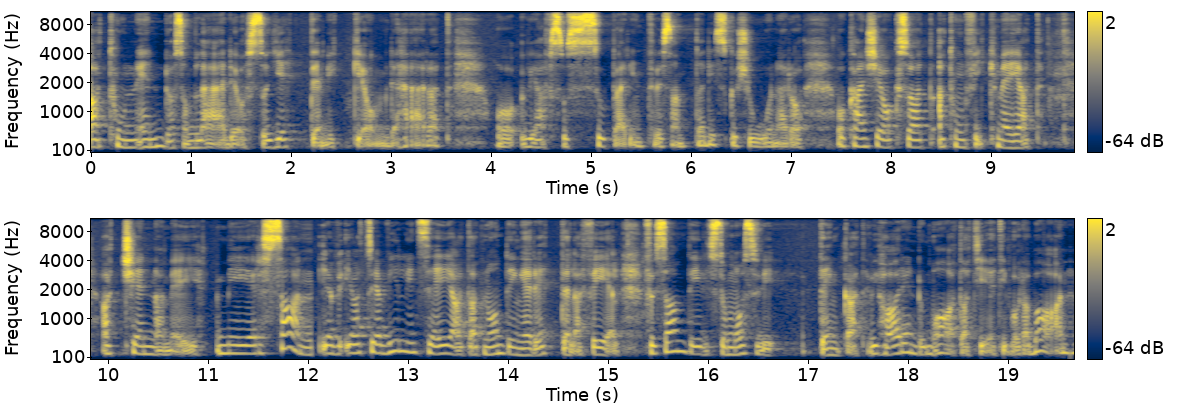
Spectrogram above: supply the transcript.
att hon ändå som lärde oss så jättemycket om det här. Att, och vi har haft så superintressanta diskussioner och, och kanske också att, att hon fick mig att, att känna mig mer sann. Jag, alltså jag vill inte säga att, att någonting är rätt eller fel för samtidigt så måste vi tänka att vi har ändå mat att ge till våra barn.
